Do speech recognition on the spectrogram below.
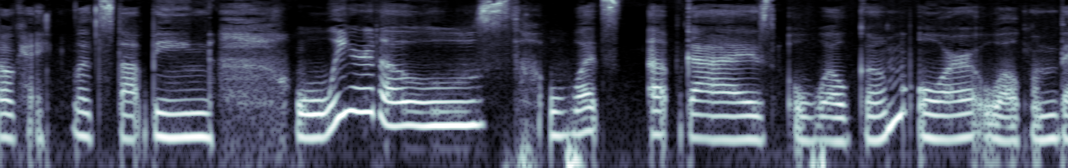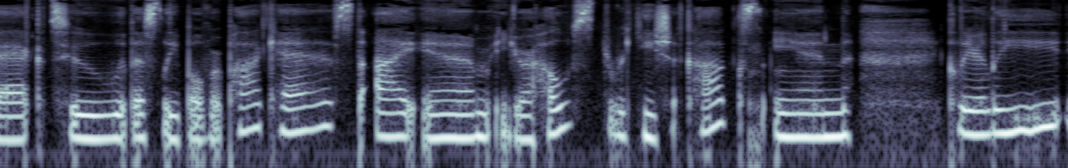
Okay, let's stop being weirdos. What's up, guys? Welcome or welcome back to the Sleepover Podcast. I am your host, Rickeshia Cox, and clearly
